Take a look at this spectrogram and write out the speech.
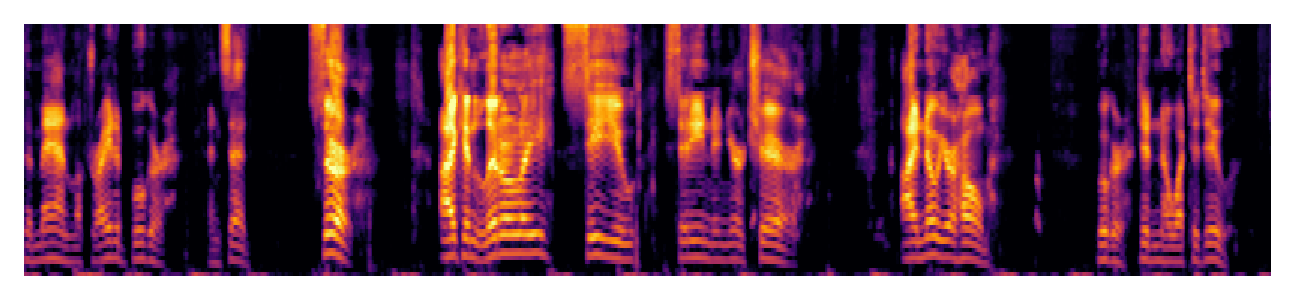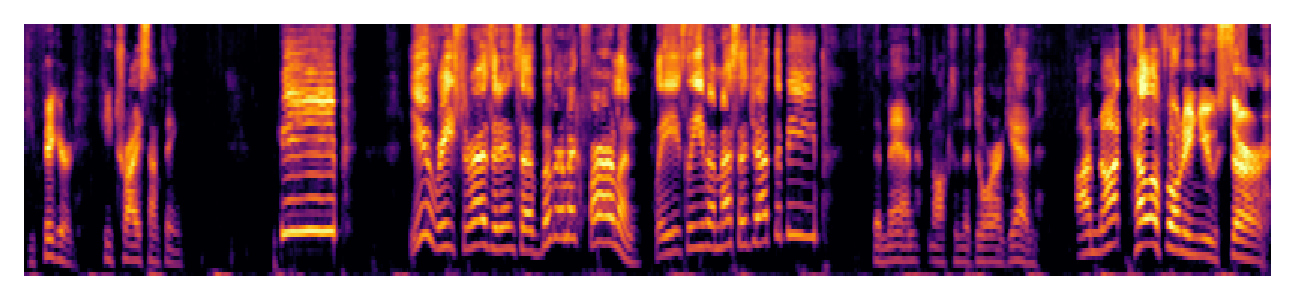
The man looked right at Booger and said, Sir, I can literally see you sitting in your chair. I know you're home. Booger didn't know what to do. He figured he'd try something. Beep! You've reached the residence of Booger McFarland. Please leave a message at the beep. The man knocked on the door again. I'm not telephoning you, sir.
